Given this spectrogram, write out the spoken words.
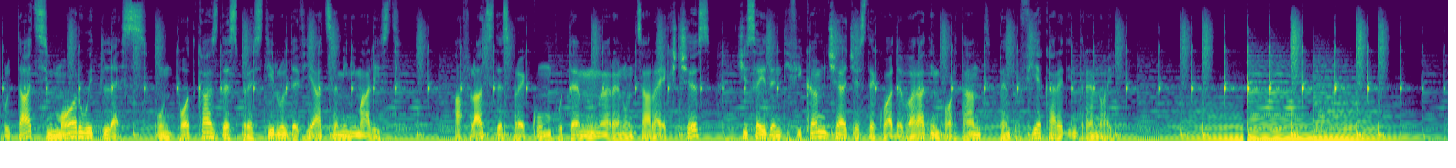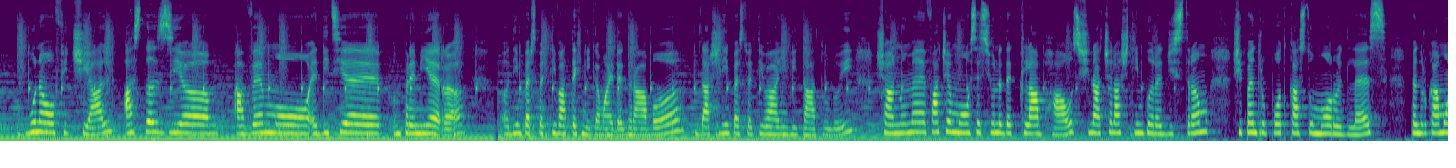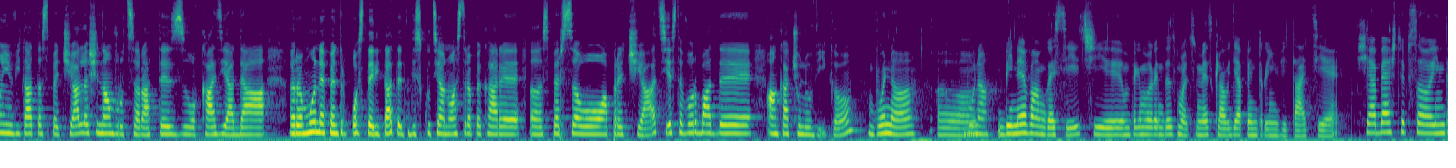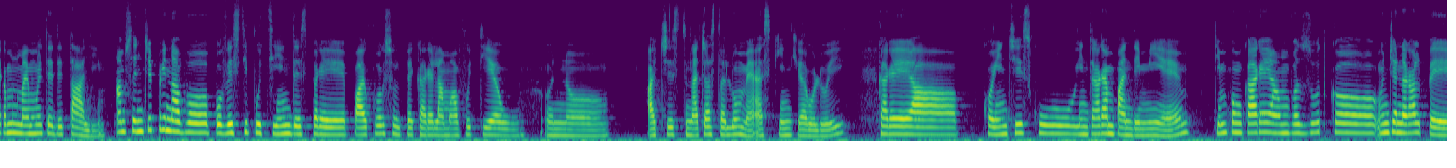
Ascultați More with Less, un podcast despre stilul de viață minimalist. Aflați despre cum putem renunța la exces și să identificăm ceea ce este cu adevărat important pentru fiecare dintre noi. Bună oficial! Astăzi uh, avem o ediție în premieră Uh, din perspectiva tehnică mai degrabă, dar și din perspectiva invitatului, și anume facem o sesiune de Clubhouse și în același timp înregistrăm și pentru podcastul More with Less, pentru că am o invitată specială și n-am vrut să ratez ocazia de a rămâne pentru posteritate discuția noastră pe care uh, sper să o apreciați. Este vorba de Anca Ciuluvică. Bună! Uh, Bună! Bine v-am găsit și în primul rând îți mulțumesc, Claudia, pentru invitație și abia aștept să intrăm în mai multe detalii. Am să încep prin a vă povesti puțin despre parcursul pe care l-am avut eu în, uh, acest, în această lume a skincare-ului, care a coincis cu intrarea în pandemie, timp în care am văzut că, în general, pe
